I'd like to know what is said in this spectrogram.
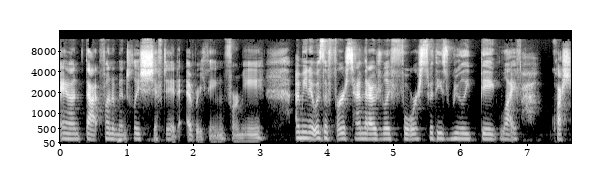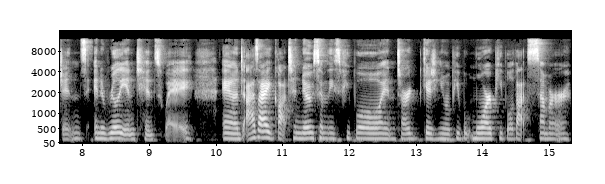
and that fundamentally shifted everything for me. I mean, it was the first time that I was really forced with these really big life questions in a really intense way. And as I got to know some of these people and started getting to know people more people that summer,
